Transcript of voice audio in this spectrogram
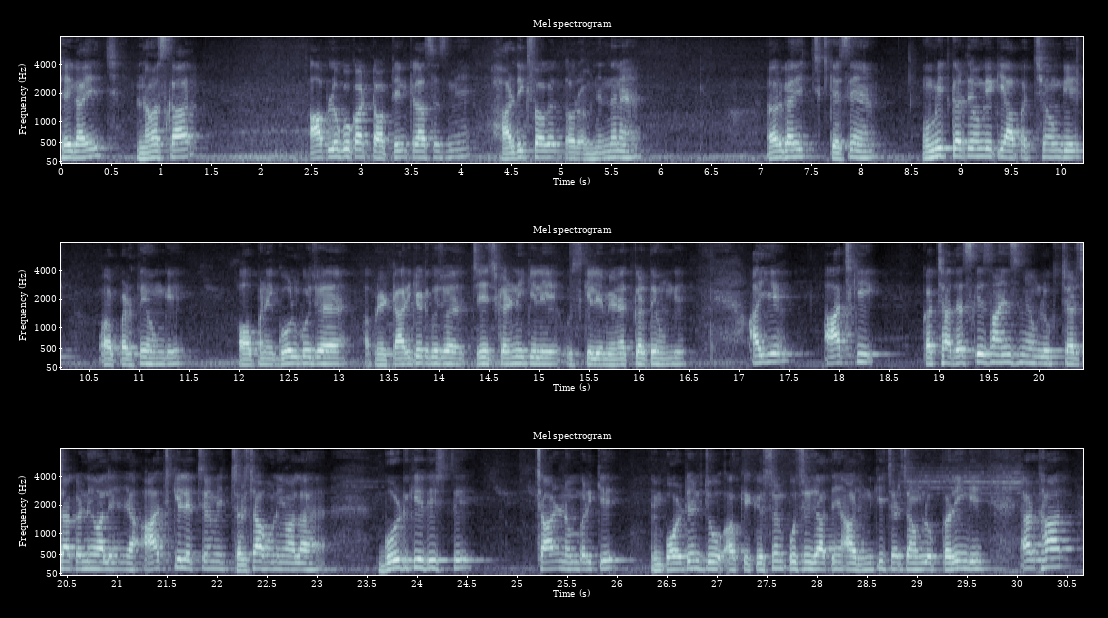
Hey guys नमस्कार। आप लोगों का टॉप टेन क्लासेस में हार्दिक स्वागत और अभिनंदन है। और गाइज़ कैसे हैं? उम्मीद करते होंगे कि आप अच्छे होंगे और पढ़ते होंगे। और अपने गोल को जो है, अपने टारगेट को जो है चेंज करने के लिए उसके लिए मेहनत करते होंगे। आइए, आज की कक्षा दस के साइंस में हम लोग चर्चा करने वाले हैं। या आज के लेक्चर में चर्चा होने वाला है। बोर्ड के दृष्टि चार नंबर के इंपॉर्टेंट जो आपके क्वेश्चन पूछे जाते हैं, आज उनकी चर्चा हम लोग करेंगे। अर्थात,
